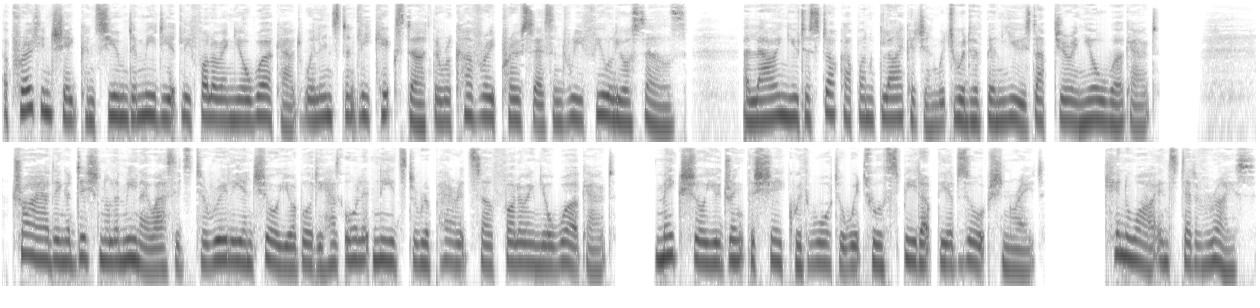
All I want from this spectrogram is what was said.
A protein shake consumed immediately following your workout will instantly kickstart the recovery process and refuel your cells, allowing you to stock up on glycogen which would have been used up during your workout. Try adding additional amino acids to really ensure your body has all it needs to repair itself following your workout. Make sure you drink the shake with water which will speed up the absorption rate. Quinoa instead of rice.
